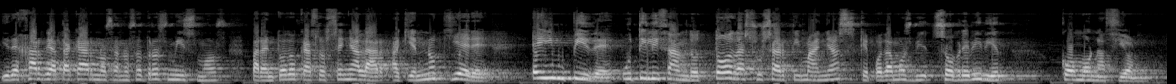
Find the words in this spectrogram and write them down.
y dejar de atacarnos a nosotros mismos para, en todo caso, señalar a quien no quiere e impide, utilizando todas sus artimañas, que podamos sobrevivir como nación.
